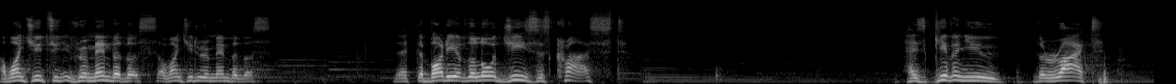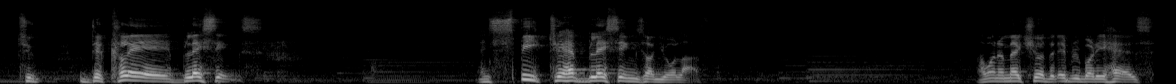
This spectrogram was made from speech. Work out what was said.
I want you to remember this. I want you to remember this that the body of the Lord Jesus Christ has given you the right to declare blessings and speak to have blessings on your life. I want to make sure that everybody has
